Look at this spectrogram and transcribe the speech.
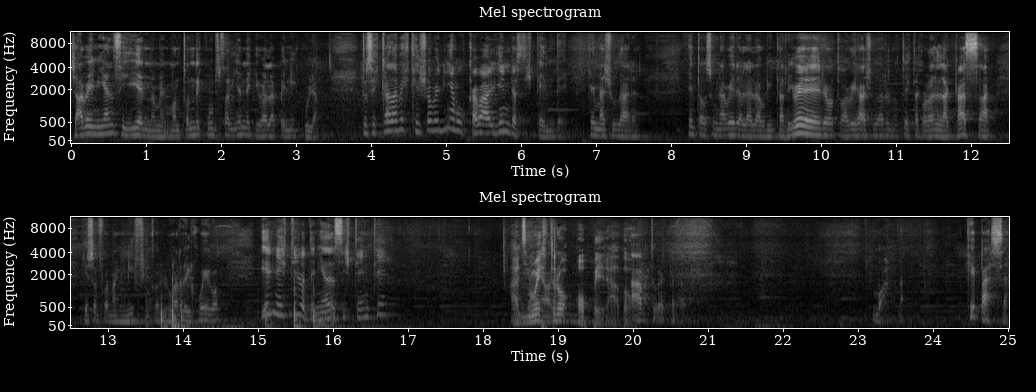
ya venían siguiéndome, un montón de cursos sabían de que iba la película. Entonces cada vez que yo venía buscaba a alguien de asistente que me ayudara. Entonces una vez era la Laurita Rivero, otra vez ayudaron ustedes, ¿te acordás? En la casa, que eso fue magnífico, el lugar del juego. Y en este lo tenía de asistente a señor. nuestro operador. Ah, estuve esperando. Bueno, ¿qué pasa?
